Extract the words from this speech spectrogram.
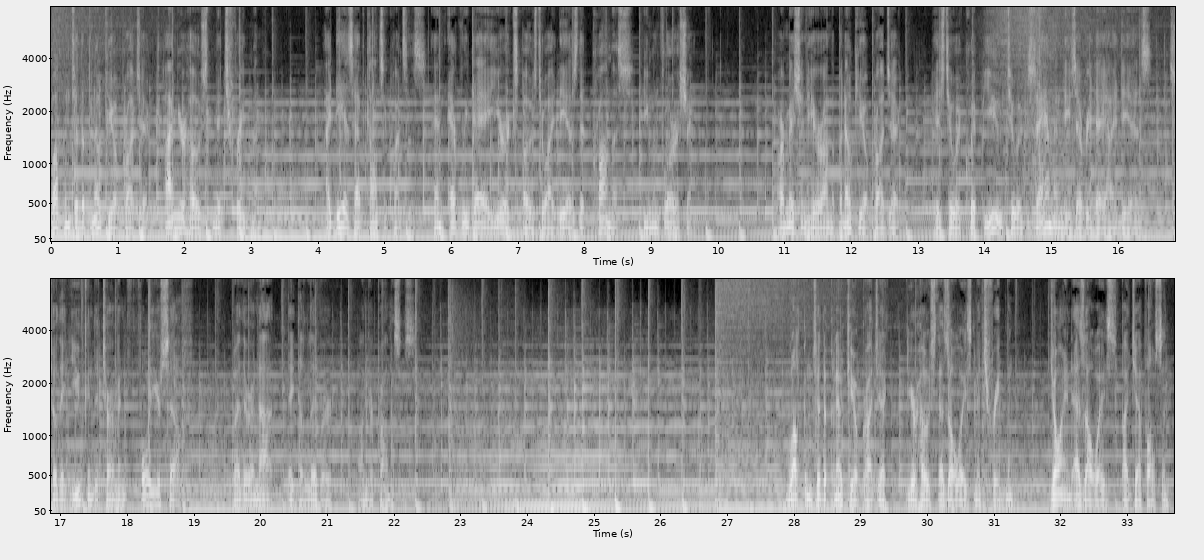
Welcome to the Pinocchio Project. I'm your host, Mitch Friedman. Ideas have consequences, and every day you're exposed to ideas that promise human flourishing. Our mission here on the Pinocchio Project is to equip you to examine these everyday ideas so that you can determine for yourself whether or not they deliver on their promises. Welcome to the Pinocchio Project. Your host, as always, Mitch Friedman, joined, as always, by Jeff Olson.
